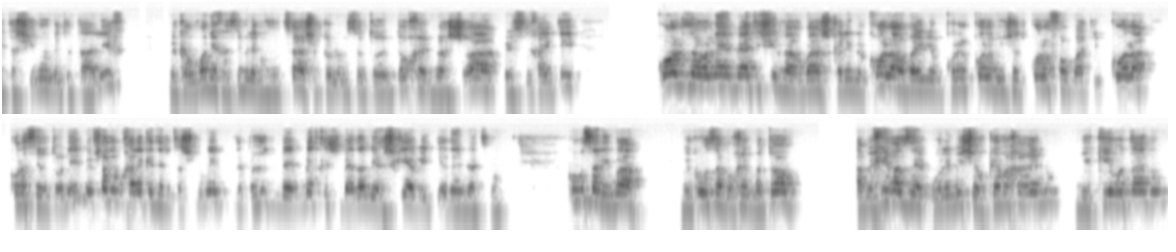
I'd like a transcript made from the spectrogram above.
את השינוי ואת התהליך, וכמובן נכנסים לקבוצה שמקבלים סרטונים תוכן והשראה ושיחה איתי, כל זה עולה 194 שקלים לכל ה-40 יום, כולל כל הפגישות, כל הפורמטים, כל, ה, כל הסרטונים, ואפשר גם לחלק את זה לתשלומים, זה פשוט באמת כשבן אדם ישקיע ויתקדם לעצמו. קורס הליבה וקורס הבוחרים בטוב, המחיר הזה הוא למי שעוקב אחרינו, מכיר אותנו,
